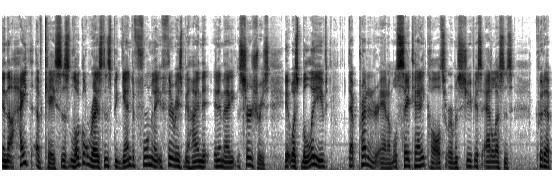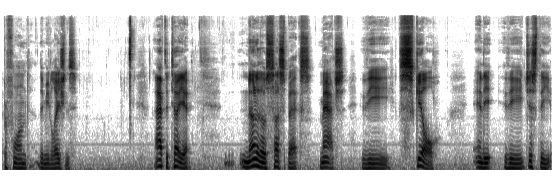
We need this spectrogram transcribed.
In the height of cases, local residents began to formulate theories behind the enigmatic surgeries. It was believed that predator animals, satanic cults, or mischievous adolescents could have performed the mutilations. I have to tell you, none of those suspects matched the skill and the the just the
